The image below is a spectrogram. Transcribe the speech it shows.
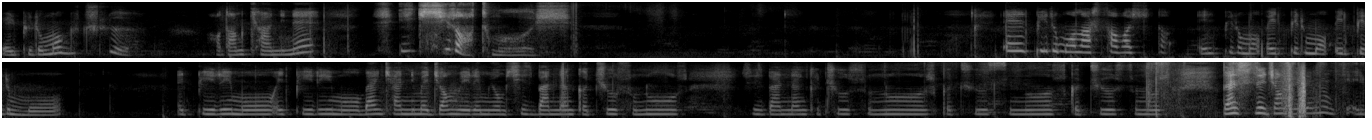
El Primo güçlü. Adam kendine iksir atmış. El Primo'lar savaşta. El Primo, El Primo, El Primo. El Primo, El Primo. Ben kendime can veremiyorum. Siz benden kaçıyorsunuz. Siz benden kaçıyorsunuz. Kaçıyorsunuz. Kaçıyorsunuz. Ben size can veremiyorum ki. El,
